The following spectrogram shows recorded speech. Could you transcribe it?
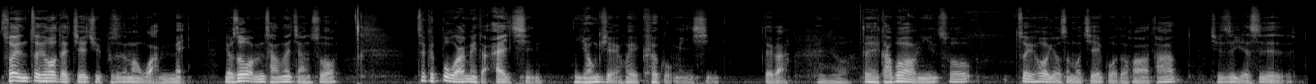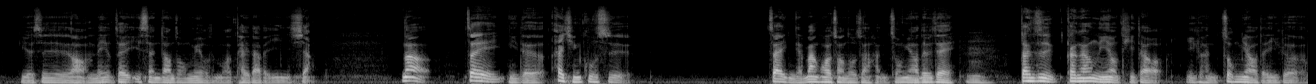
虽然最后的结局不是那么完美，有时候我们常常讲说，这个不完美的爱情，你永远会刻骨铭心，对吧？没错，对，搞不好你说最后有什么结果的话，它其实也是也是啊，没有在一生当中没有什么太大的印象。那在你的爱情故事，在你的漫画创作上很重要，对不对？嗯，但是刚刚你有提到一个很重要的一个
